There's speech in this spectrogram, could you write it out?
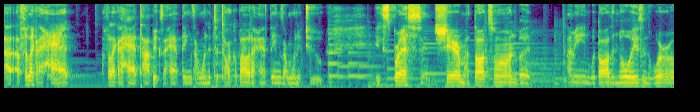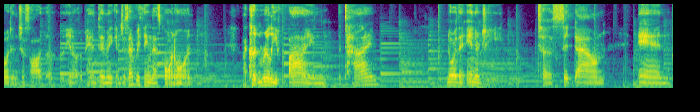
I, I feel like I had, I feel like I had topics, I had things I wanted to talk about, I had things I wanted to express and share my thoughts on, but I mean, with all the noise in the world and just all the, you know, the pandemic and just everything that's going on, I couldn't really find the time nor the energy to sit down and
